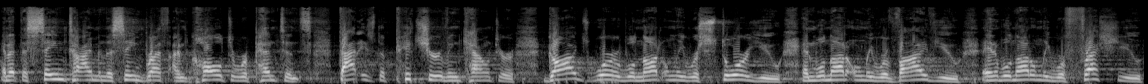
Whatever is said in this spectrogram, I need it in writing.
and at the same time, in the same breath, I'm called to repentance. That is the picture of encounter. God's word will not only restore you and will not only revive you and it will not only refresh you,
